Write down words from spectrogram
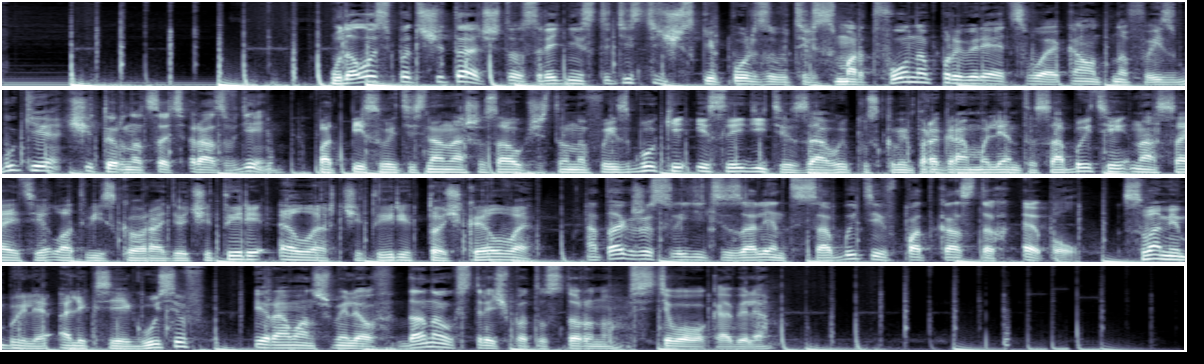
Удалось подсчитать, что среднестатистический пользователь смартфона проверяет свой аккаунт на Фейсбуке 14 раз в день. Подписывайтесь на наше сообщество на Фейсбуке и следите за выпусками программы «Лента событий» на сайте латвийского радио 4 lr4.lv. А также следите за лентой событий в подкастах Apple. С вами были Алексей Гусев и Роман Шмелев. До новых встреч по ту сторону сетевого кабеля.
